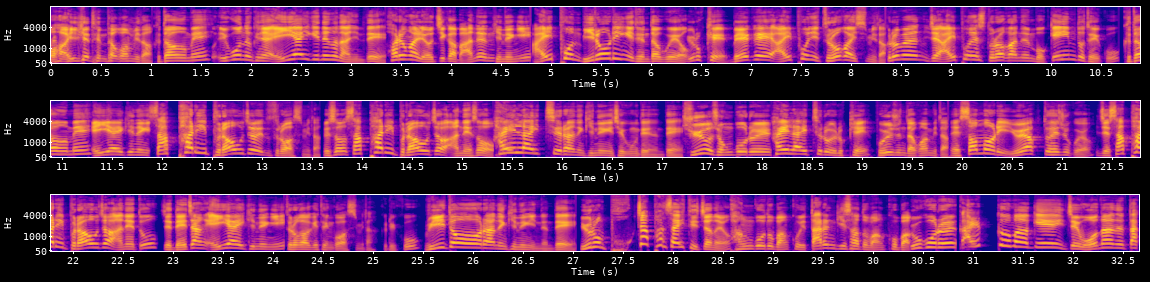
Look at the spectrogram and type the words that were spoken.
와 이게 된다고 합니다. 그 다음에 이거는 그냥 AI 기능은 아닌데 활용할 여지가 많은 기능이 아이폰 mirroring이 된다고 해요. 이렇게 맥에 아이폰이 들어가 있습니다. 그러면 이제 아이폰에서 돌아가는 뭐 게임도 되고 그 다음에 AI 기능이 사파리 브라우저에도 들어왔습니다. 그래서 사파리 브라우저 안에서 하이라이트라는 기능이 제공되는데 주요 정보를 하이라이트로 이렇게 보여준다고 합니다. 네, summary 요약도 해주고요. 이제 사파리 브라우저 안에도 이제 내장 AI 기능이 들어가게 된 것 같습니다. 그리고 리더라는 기능이 있는데 이런 복잡한 사이트 있잖아요. 광고도 많고 다른 기사도 많고 막 요거를 깔끔하게 이제 원하는 딱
